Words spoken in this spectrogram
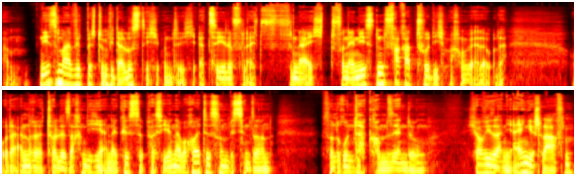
Ähm, nächstes Mal wird bestimmt wieder lustig und ich erzähle vielleicht, vielleicht von der nächsten Fahrradtour, die ich machen werde oder, oder andere tolle Sachen, die hier an der Küste passieren. Aber heute ist so ein bisschen so ein, so ein Runterkommen-Sendung. Ich hoffe, ihr seid nicht eingeschlafen.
